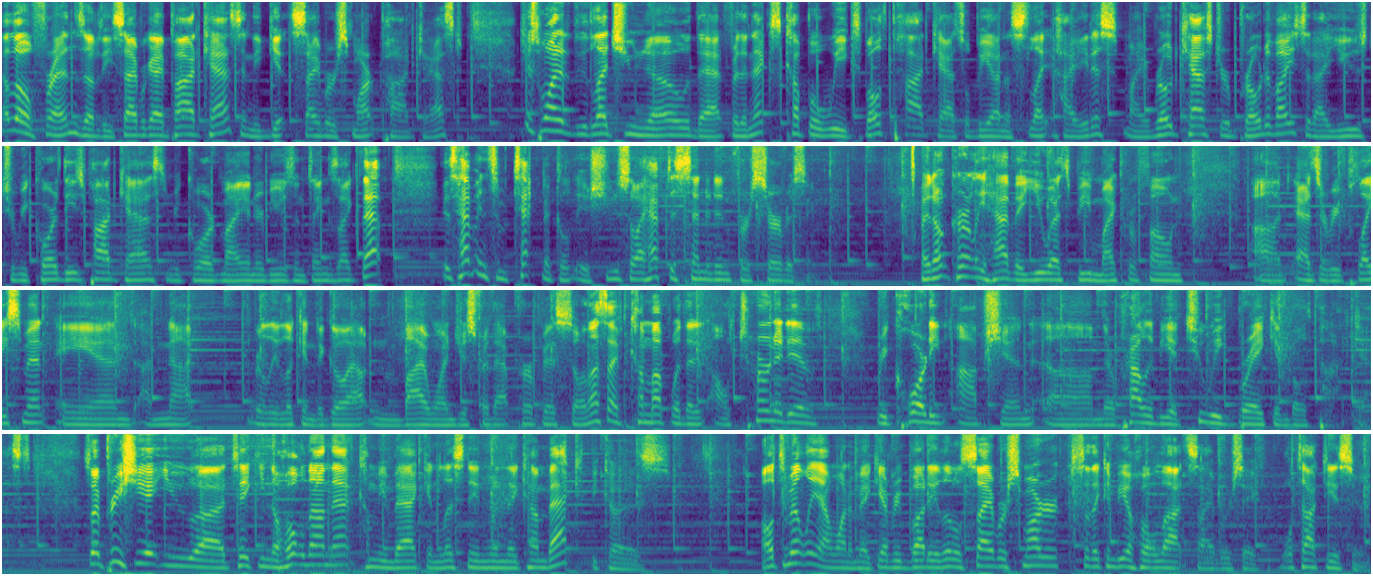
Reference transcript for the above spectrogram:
Hello, friends of the CyBUr Guy podcast and the Get CyBUr Smart podcast. Just wanted to let you know that for the next couple weeks, both podcasts will be on a slight hiatus. My Rodecaster Pro device that I use to record these podcasts and record my interviews and things like that is having some technical issues, so I have to send it in for servicing. I don't currently have a USB microphone uh, as a replacement, and I'm not really looking to go out and buy one just for that purpose. So unless I've come up with an alternative recording option, um, there'll probably be a two week break in both podcasts. So I appreciate you uh, taking the hold on that, coming back and listening when they come back, because ultimately I want to make everybody a little cyber smarter so they can be a whole lot cyber safer. We'll talk to you soon.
